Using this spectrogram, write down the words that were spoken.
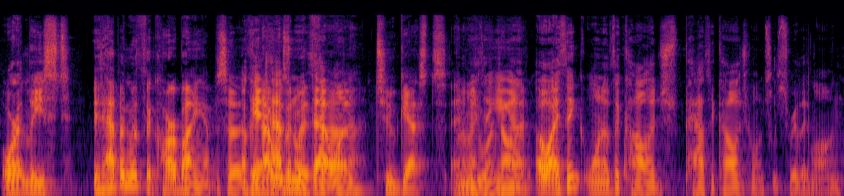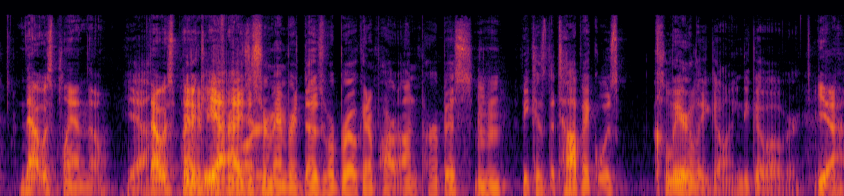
Or at least It happened with the car buying episode. Okay, it that happened with that uh, one. Two guests, and you weren't on of? it. Oh, I think one of the college path to college ones was really long. That was planned though. Yeah. that was planned. It- yeah, I just remembered those were broken apart on purpose Mm-hmm. because the topic was clearly going to go over. Yeah,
